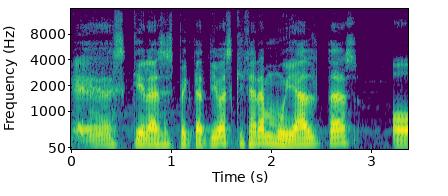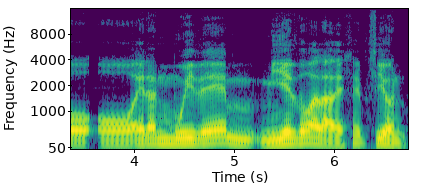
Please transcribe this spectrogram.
Es que las expectativas quizá eran muy altas o, o eran muy de miedo a la decepción.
